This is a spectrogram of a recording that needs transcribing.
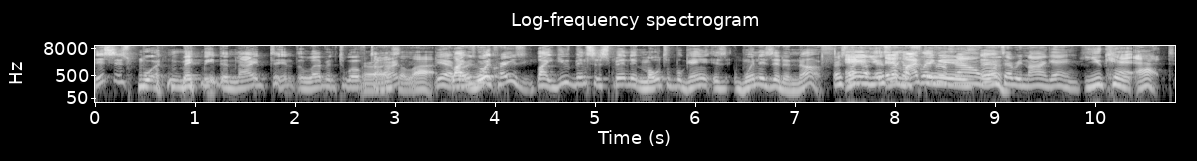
This is what maybe the 9th, 10th, 11th, 12th Bro, time. that's a lot. Yeah, Like, bro, it's what- going crazy. Like you've been suspended multiple games. Is when is it enough? It's And like, a, you- it's and like my a thing flagrant is- foul yeah. once every nine games. You can't act.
